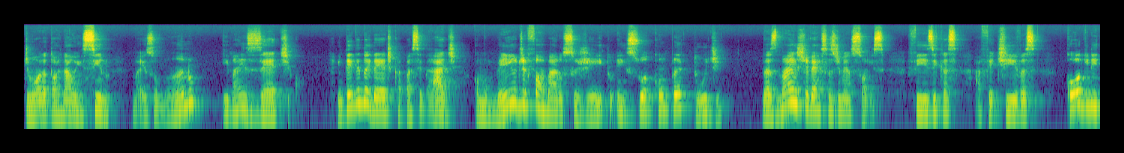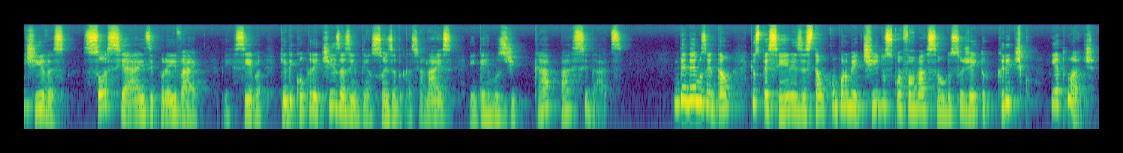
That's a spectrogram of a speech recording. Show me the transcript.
de modo a tornar o ensino mais humano e mais ético. Entendendo a ideia de capacidade como meio de formar o sujeito em sua completude, nas mais diversas dimensões físicas, afetivas, cognitivas, sociais e por aí vai. Perceba que ele concretiza as intenções educacionais em termos de capacidades. Entendemos então que os PCNs estão comprometidos com a formação do sujeito crítico e atuante.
